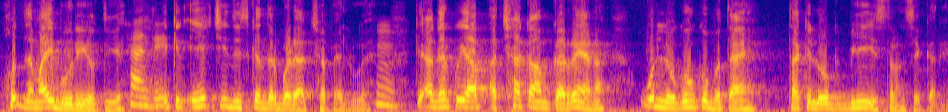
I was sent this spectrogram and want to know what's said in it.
خود نمائی بری ہوتی ہے ہاں جی۔ لیکن ایک چیز اس کے اندر بڑا اچھا پہلو ہے کہ اگر کوئی آپ اچھا کام کر رہے ہیں نا وہ لوگوں کو بتائیں تاکہ لوگ بھی اس طرح سے کریں۔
